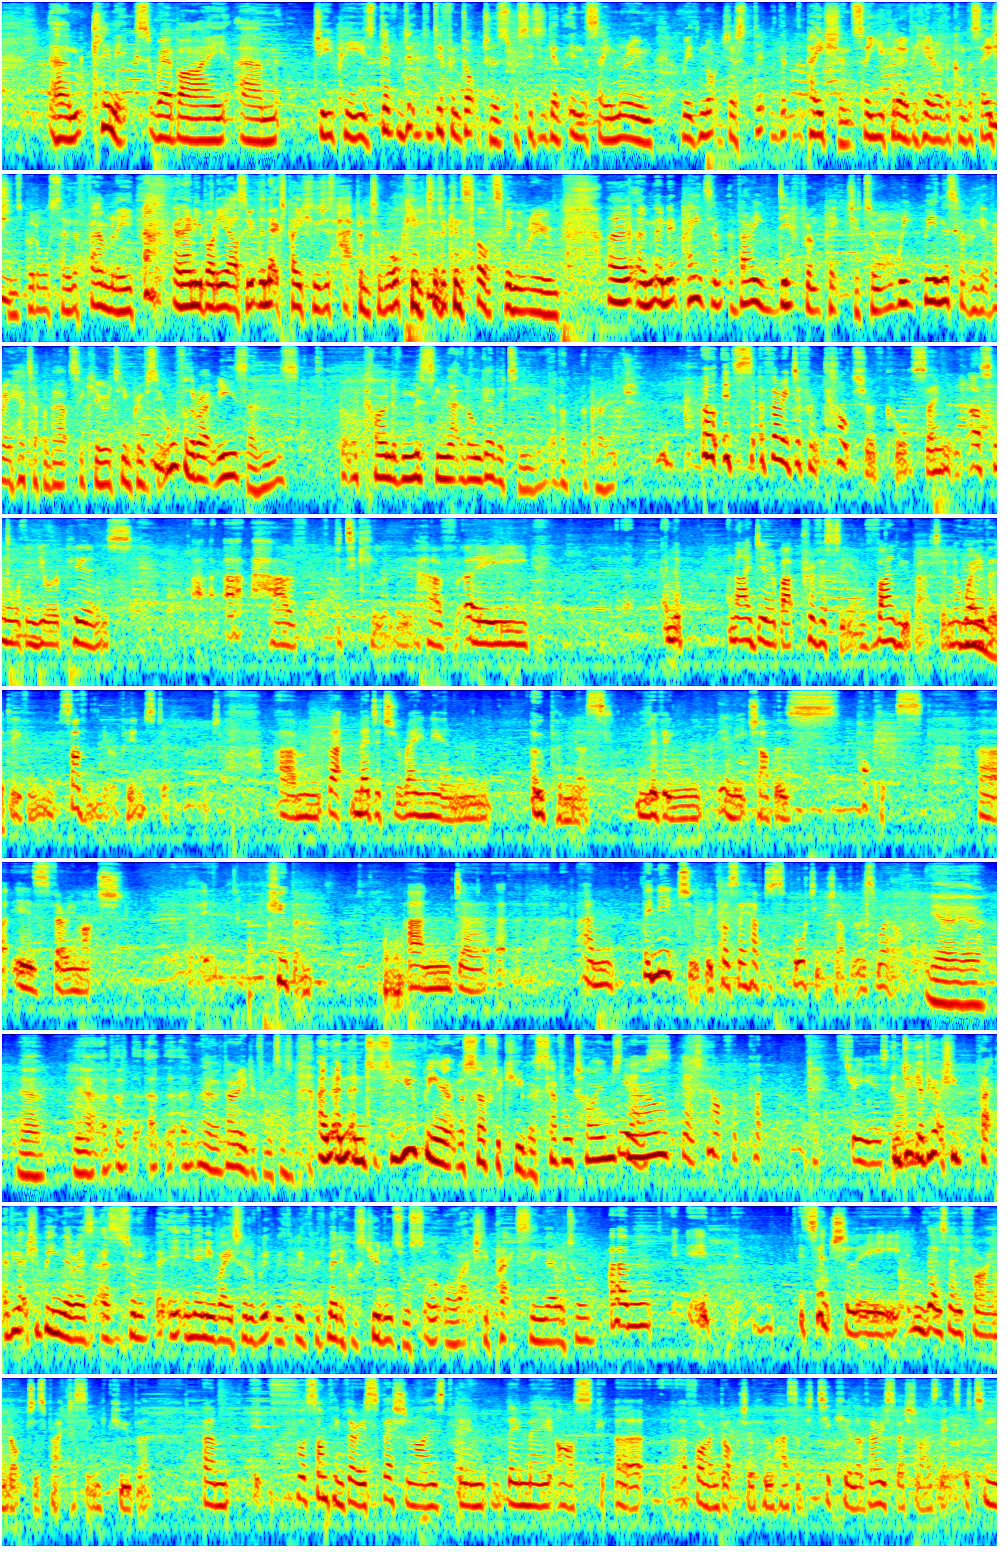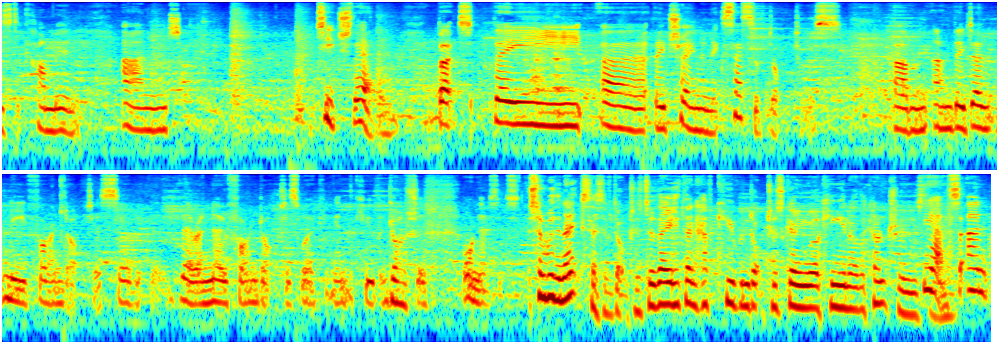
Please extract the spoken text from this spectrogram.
um, clinics whereby um, GPs, diff- different doctors were sitting together in the same room with not just the, the, patients, so you could overhear other conversations, but also the family and anybody else. The next patient who just happened to walk into the consulting room, uh, and, and it paints a, very different picture to we, we in this country get very het up about security and privacy, all for the right reasons, but we're kind of missing that longevity of a, approach. Well, it's a very different culture, of course. And us Northern Europeans uh, uh, have, particularly, have a an, an idea about privacy and value that in a way that even Southern Europeans don't. Um, that Mediterranean openness, living in each other's pockets, uh, is very much Cuban, and uh, and they need to because they have to support each other as well. Yeah, yeah, yeah, yeah. A, a, a, no, a very different system. And, and and so you've been out yourself to Cuba several times now. Yes, yes, not for cou- three years. And do, have you actually have you actually been there as, as sort of in any way sort of with, with, with medical students or, or actually practicing there at all? Um, it, essentially, there's no foreign doctors practicing Cuba. Um, it- for something very specialised, they, they may ask uh, a foreign doctor who has a particular, very specialised expertise to come in and teach them. But they, uh, they train in excess of doctors. Um, and they don't need foreign doctors, so there are no foreign doctors working in the Cuban country or nurses. So with an excess of doctors, do they then have Cuban doctors going working in other countries? then? Yes, and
